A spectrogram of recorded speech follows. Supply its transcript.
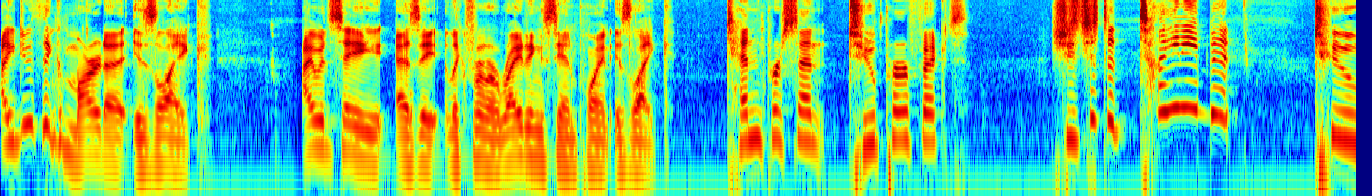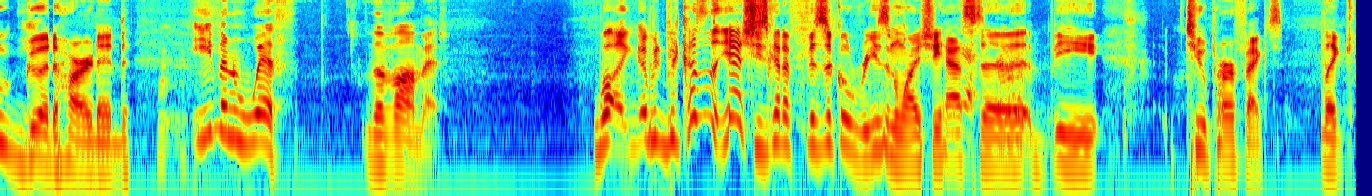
I do think Marta is like, I would say as a like from a writing standpoint is like ten percent too perfect. She's just a tiny bit too good-hearted. Even with the vomit. Well, I mean, because of the, yeah, she's got a physical reason why she has to be too perfect. Like,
